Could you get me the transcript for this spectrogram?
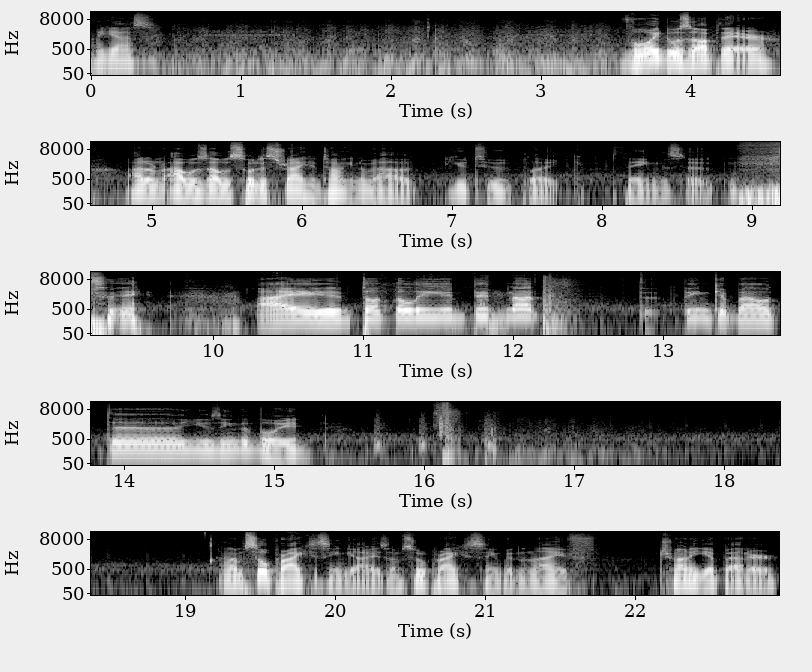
I guess. Void was up there. I don't. I was. I was so distracted talking about YouTube like things that I totally did not think about uh, using the void. And I'm still practicing, guys. I'm still practicing with the knife, trying to get better.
